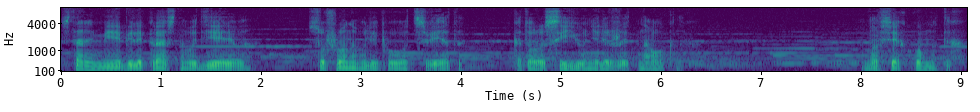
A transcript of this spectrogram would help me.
старой мебели красного дерева, сушеного липового цвета, который с июня лежит на окнах. Во всех комнатах,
